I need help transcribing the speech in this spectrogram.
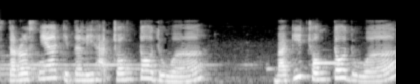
Seterusnya kita lihat contoh dua. Bagi contoh dua,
